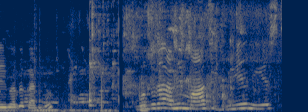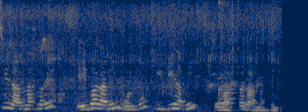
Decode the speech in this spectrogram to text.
এইভাবে কাটবো। বন্ধুরা, আমি মাছ ধুয়ে নিয়ে এসেছি রান্নাঘরে। এইবার আমি বলব কি দিয়ে আমি এই মাছটা রান্না করব।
